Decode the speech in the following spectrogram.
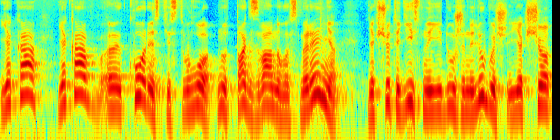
яка, яка е, користь із твого ну, так званого смирення, якщо ти дійсно її дуже не любиш, і якщо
